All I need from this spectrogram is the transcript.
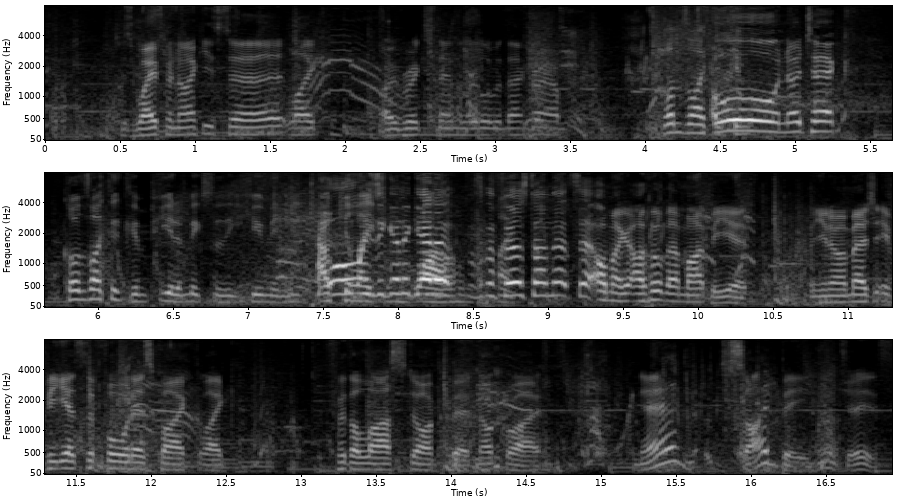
Just wait for Nikes to like overextend a little with that grab. Con's like Oh, no tech. Con's like a computer mixed with a human. He calculates. Oh, is he going to get it for the first time That's set? Oh my god, I thought that might be it. You know, imagine if he gets the forward S bike like for the last stock, but not quite. Yeah, side B. Oh jeez.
